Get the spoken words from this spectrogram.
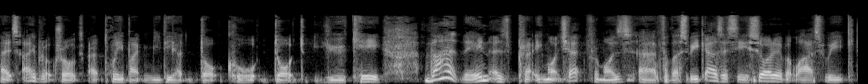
It's ibroxrocks at playbackmedia.co.uk. That then is pretty much it from us uh, for this week. As I say, sorry about last week.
